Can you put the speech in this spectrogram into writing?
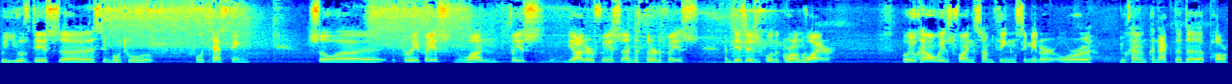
we use this uh, simple tool for testing. So uh, three phase, one phase, the other phase, and the third phase. And this is for the ground wire. Well, you can always find something similar, or you can connect the power,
